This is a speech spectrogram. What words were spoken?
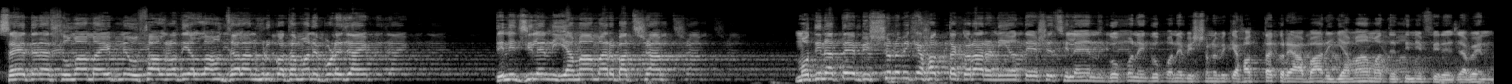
সৈয়দনা সুমামা ইবনে উসাল কথা মনে পড়ে যায়। তিনি ছিলেন ইয়ামামার বাদশা মদিনাতে বিশ্বনবীকে হত্যা করার নিয়তে এসেছিলেন। গোপনে গোপনে বিশ্বনবীকে হত্যা করে আবার ইয়ামামাতে তিনি ফিরে যাবেন।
